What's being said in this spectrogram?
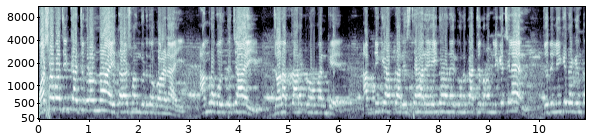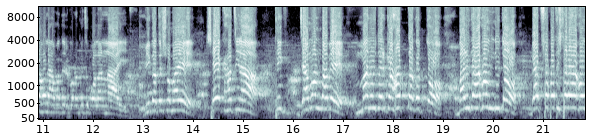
অসামাজিক কার্যক্রম নাই, তারা সংগঠিত করে নাই। আমরা বলতে চাই, জনাব তারেক রহমানকে, আপনি কি আপনার ইস্তেহারে এই ধরনের কোনো কার্যক্রম লিখেছিলেন? যদি লিখে থাকেন তাহলে আমাদের কোনো কিছু বলার নাই। বিগত সময়ে শেখ হাসিনা ঠিক যেমন ভাবে মানুষদেরকে হত্যা করত, বাড়িতে আগুন দিত, ব্যবসা প্রতিষ্ঠানে আগুন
